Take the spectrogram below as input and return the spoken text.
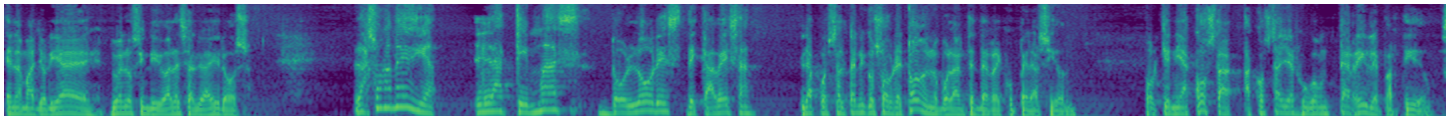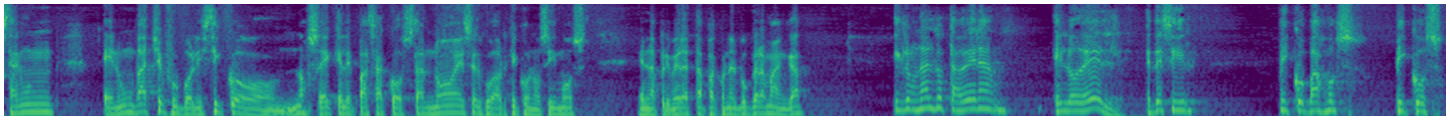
en la mayoría de duelos individuales salió airoso. La zona media, la que más dolores de cabeza le ha puesto al técnico, sobre todo en los volantes de recuperación. Porque ni Acosta, Acosta ayer jugó un terrible partido. Está en un, en un bache futbolístico, no sé qué le pasa a Acosta, no es el jugador que conocimos en la primera etapa con el Bucaramanga. Y Ronaldo Tavera, en lo de él, es decir, picos bajos, picos,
